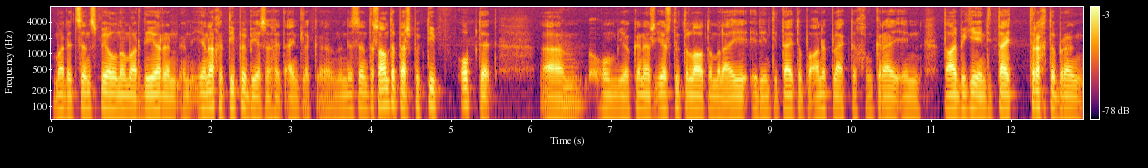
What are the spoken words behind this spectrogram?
maar dit sin speel nou maar deur in in enige tipe besigheid eintlik uh, en dis 'n interessante perspektief op dit um, om jou kinders eers toe te laat om hulle eie identiteit op 'n ander plek te gaan kry en daai bietjie identiteit terug te bring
